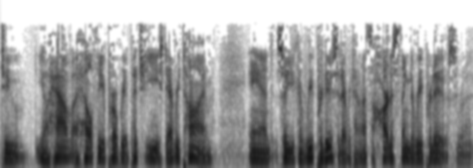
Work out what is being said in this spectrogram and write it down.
to you know have a healthy appropriate pitch of yeast every time, and so you can reproduce it every time. That's the hardest thing to reproduce. Right.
